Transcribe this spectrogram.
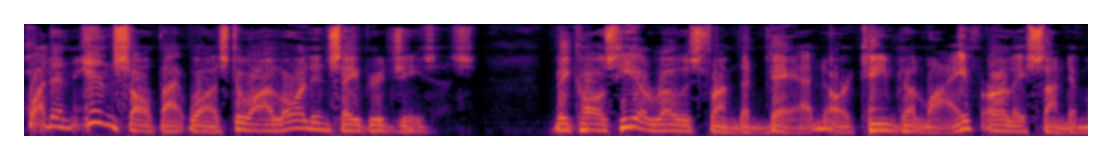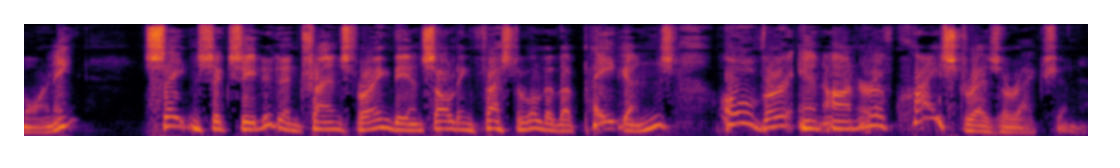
What an insult that was to our Lord and Savior Jesus because he arose from the dead or came to life early Sunday morning, Satan succeeded in transferring the insulting festival to the pagans over in honor of Christ's resurrection.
